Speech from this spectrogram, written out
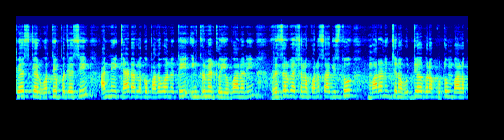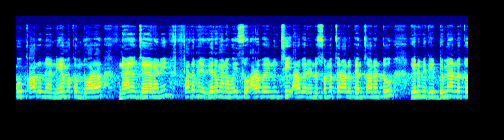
పే స్కేల్ వర్తింపజేసి అన్ని క్యాడర్లకు పదవోన్నతి ఇంక్రిమెంట్లు ఇవ్వాలని రిజర్వేషన్లు కొనసాగిస్తూ మరణించిన ఉద్యోగుల కుటుంబాలకు కారుణ్య నియామకం ద్వారా న్యాయం చేయాలని పదవి విరమణ వయసు అరవై నుంచి అరవై రెండు సంవత్సరాలు పెంచాలంటూ ఎనిమిది డిమాండ్లతో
